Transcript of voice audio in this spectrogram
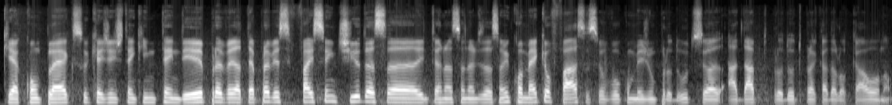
que é complexo, que a gente tem que entender para ver até para ver se faz sentido essa internacionalização e como é que eu faço, se eu vou com o mesmo produto, se eu adapto o produto para cada local ou não.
